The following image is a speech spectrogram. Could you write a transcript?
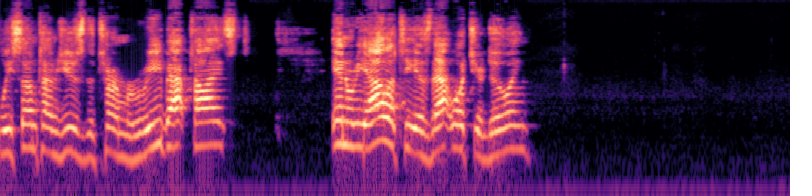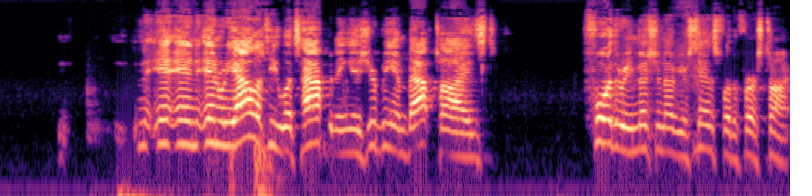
we sometimes use the term rebaptized, in reality, is that what you're doing? in, in reality, what's happening is you're being baptized for the remission of your sins for the first time.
